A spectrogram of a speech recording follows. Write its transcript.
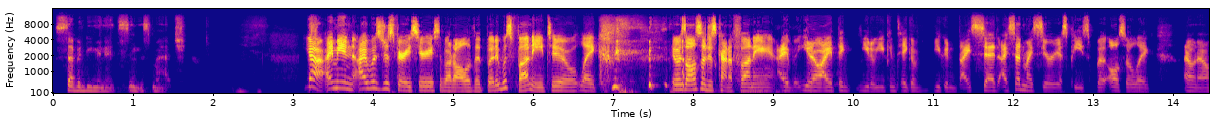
70 minutes in this match. Yeah, I mean, I was just very serious about all of it, but it was funny too. Like it was also just kind of funny. I you know, I think, you know, you can take a you can I said I said my serious piece, but also like I don't know.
